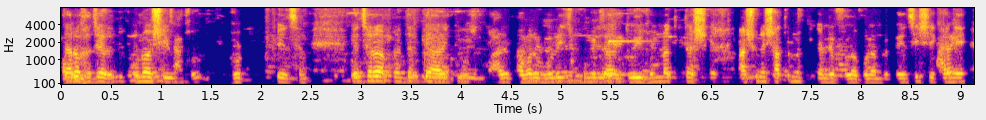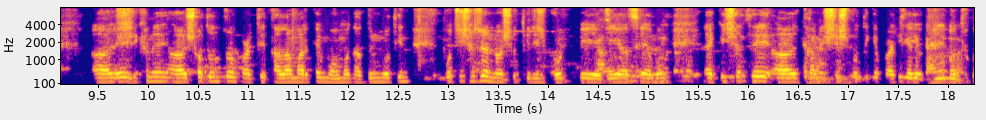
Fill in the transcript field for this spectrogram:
তেরো হাজার উনআশি ভোট পেয়েছেন। এছাড়া আপনাদেরকে আর একটু আবার বলি কুমিল্লা দুই হোমনাথ তিতাস আসনে সাতান্নটি কেন্দ্রের ফলাফল আমরা পেয়েছি। সেখানে সেখানে স্বতন্ত্র প্রার্থী তালা মার্কে মোহাম্মদ আব্দুল মতিন পঁচিশ হাজার নয়শো তিরিশ ভোট পেয়ে এগিয়ে আছে এবং একই সাথে ধানের শেষ প্রতীকে প্রার্থী অধ্যক্ষ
